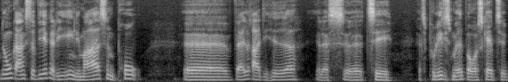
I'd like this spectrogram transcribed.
nogle gange så virker de egentlig meget sådan pro øh, valgrettigheder, eller øh, til altså politisk medborgerskab til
